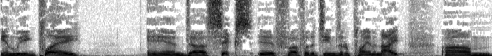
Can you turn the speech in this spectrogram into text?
in league play, and uh, six if uh, for the teams that are playing tonight. Um,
